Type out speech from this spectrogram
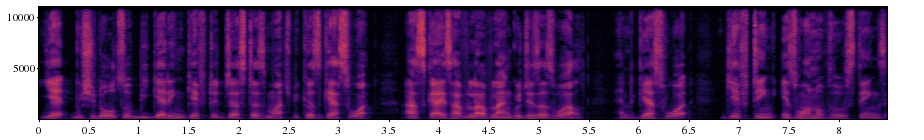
Yet we should also be getting gifted just as much because guess what? Us guys have love languages as well. And guess what? Gifting is one of those things,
